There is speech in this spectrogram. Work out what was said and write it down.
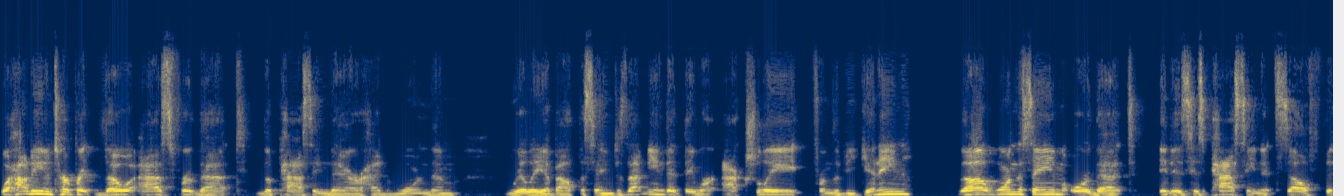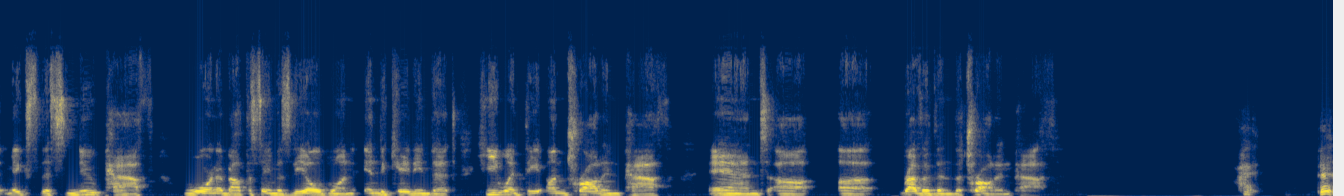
well, how do you interpret though, as for that, the passing there had warned them really about the same. Does that mean that they were actually from the beginning uh, worn the same, or that it is his passing itself that makes this new path worn about the same as the old one, indicating that he went the untrodden path and uh, uh, rather than the trodden path? I,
